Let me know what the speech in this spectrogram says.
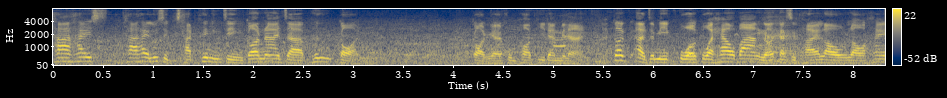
ถ้าให้ถ้าให้รู้สึกชัดขึ้นจริง ๆ ก็น่าจะเพิ่งก่อนก่อนงานคุณพ่อพี่ได้ไม่นาน ก็อาจจะมีกลัวกลัวแห้วบ้างเนาะแต่สุดท้ายเราเราให้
